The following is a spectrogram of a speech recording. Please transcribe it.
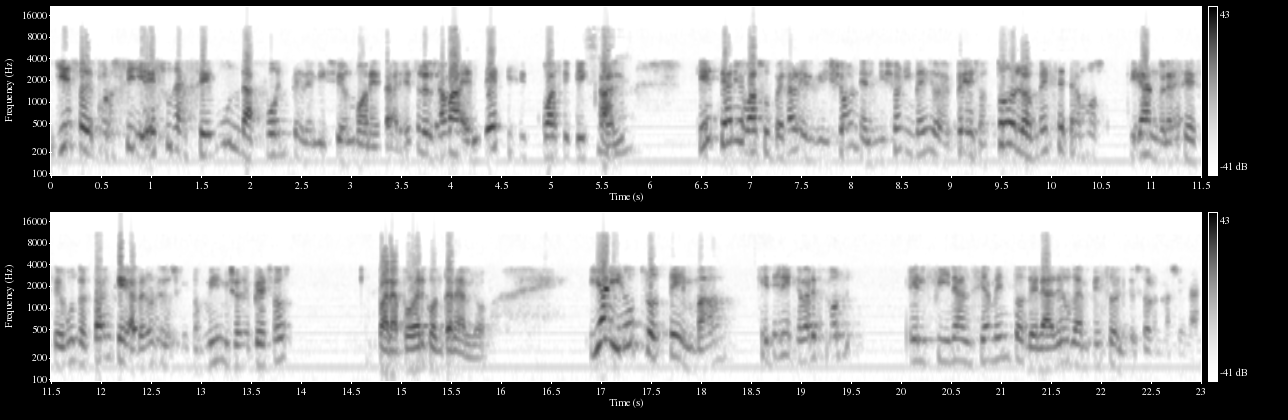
Y eso de por sí es una segunda fuente de emisión monetaria. Eso lo se llama el déficit cuasi fiscal que este año va a superar el billón, el millón y medio de pesos. Todos los meses estamos tirándole a ese segundo estanque alrededor de 200 mil millones de pesos para poder contenerlo. Y hay otro tema que tiene que ver con el financiamiento de la deuda en pesos del Tesoro Nacional.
